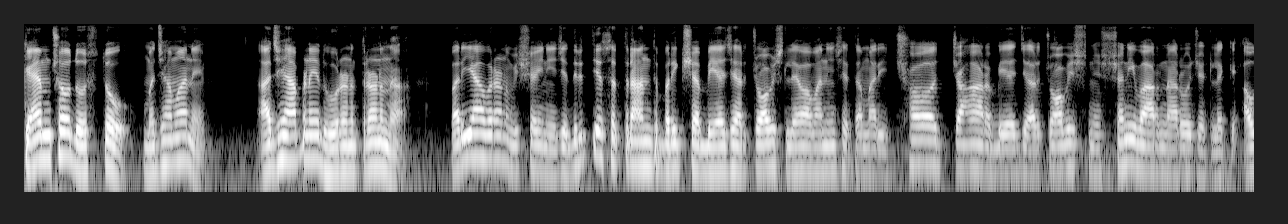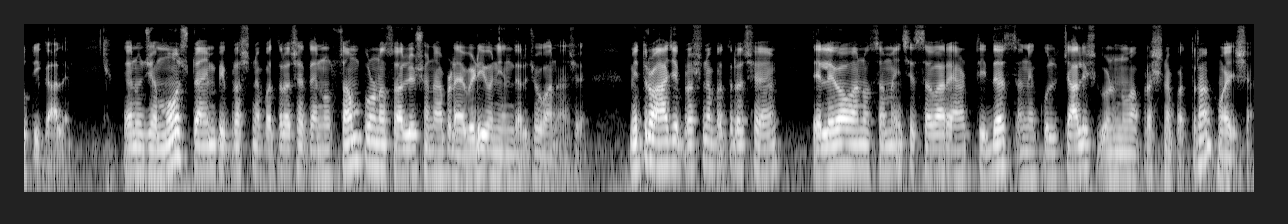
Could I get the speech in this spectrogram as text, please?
કેમ છો દોસ્તો? મજામાં ને? આજે આપણે ધોરણ ત્રણના પર્યાવરણ વિષયની જે દ્વિતીય સત્રાંત પરીક્ષા બે હજાર ચોવીસ લેવાની છે, તમારી છ ચાર બે હજાર ચોવીસને શનિવારના રોજ એટલે કે આવતીકાલે. તેનું જે મોસ્ટ આઈએમપી પ્રશ્નપત્ર છે, તેનું સંપૂર્ણ સોલ્યુશન આપણે આ વિડીયોની અંદર જોવાના છે. મિત્રો, આ જે પ્રશ્નપત્ર છે, તે લેવાનો સમય છે સવારે આઠથી દસ અને કુલ ચાલીસ ગુણનું આ પ્રશ્નપત્ર હોય છે.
